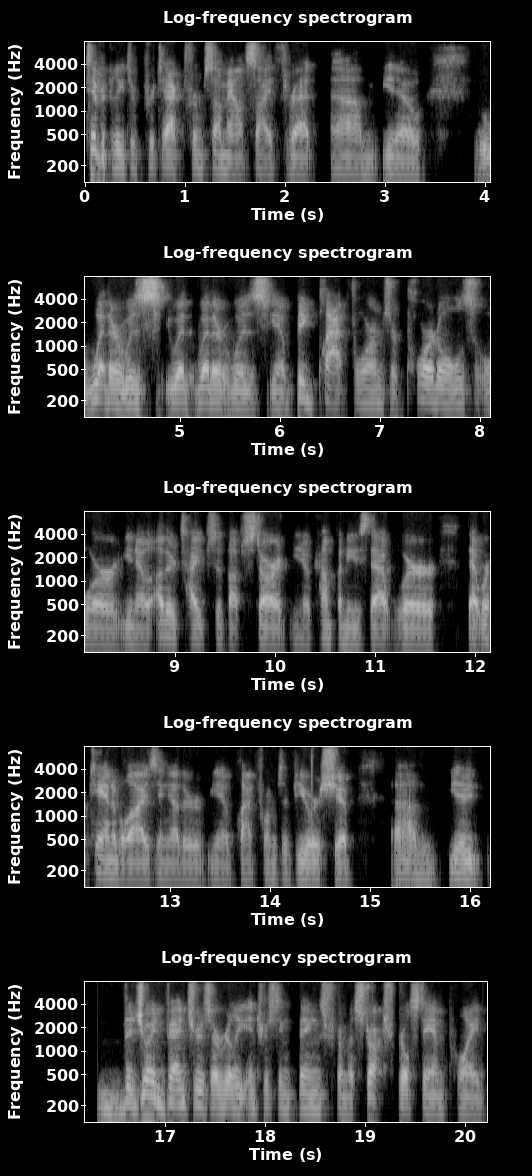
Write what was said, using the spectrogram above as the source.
typically to protect from some outside threat. Um, you know whether it was whether it was you know big platforms or portals or you know other types of upstart you know companies that were that were cannibalizing other you know platforms of viewership um, you know the joint ventures are really interesting things from a structural standpoint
